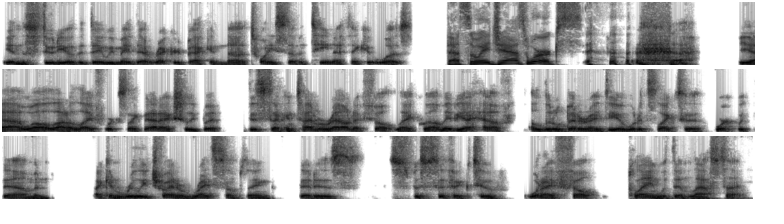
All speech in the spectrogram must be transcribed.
in the studio the day we made that record back in uh, 2017, I think it was. That's the way jazz works. yeah, well, a lot of life works like that actually. But this second time around, I felt like, well, maybe I have a little better idea what it's like to work with them. And I can really try to write something that is specific to what I felt playing with them last time.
